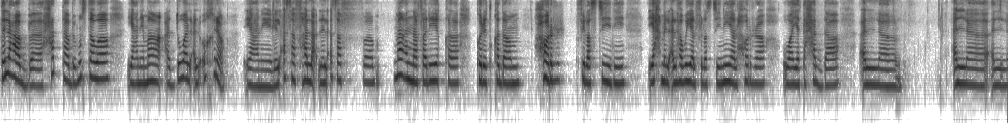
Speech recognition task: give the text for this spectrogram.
تلعب حتى بمستوى يعني مع الدول الأخرى. يعني للأسف هلأ للأسف ما عنا فريق كرة قدم حر فلسطيني يحمل الهوية الفلسطينية الحرة ويتحدى ال ال ال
